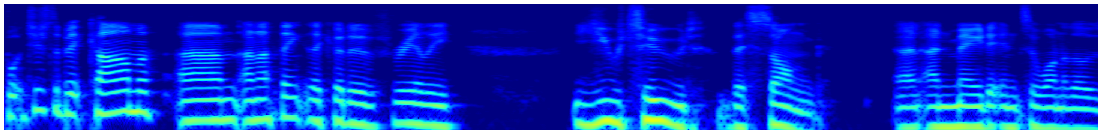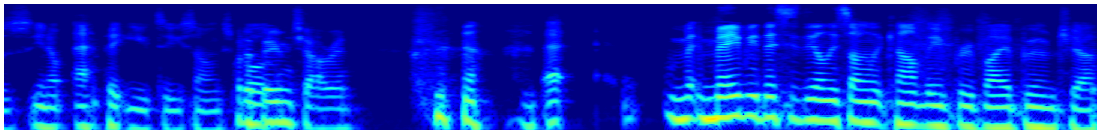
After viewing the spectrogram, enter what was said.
but just a bit calmer. Um, and I think they could have really U2'd this song and and made it into one of those you know epic U2 songs. Put a boom char in. Eh, maybe this is the only song that can't be improved by a boom char.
